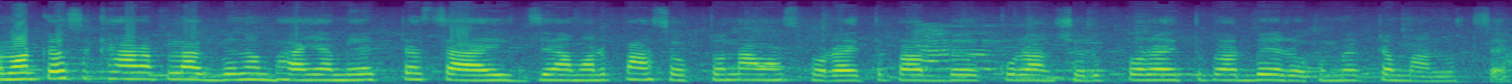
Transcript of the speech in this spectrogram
আমার কাছে খারাপ লাগবে না ভাই। আমি একটা চাই যে আমার পাঁচ অক্ট নামাজ পড়াইতে পারবে কোরআন শরীফ পড়াইতে পারবে এরকম একটা মানুষ চাই।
